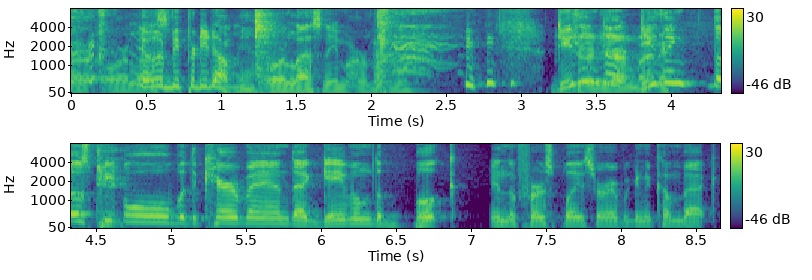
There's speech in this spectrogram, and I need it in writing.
Or, or It would be pretty dumb. Yeah. or last name Armani. do you think? The, do you think those people with the caravan that gave him the book in the first place are ever going to come back?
